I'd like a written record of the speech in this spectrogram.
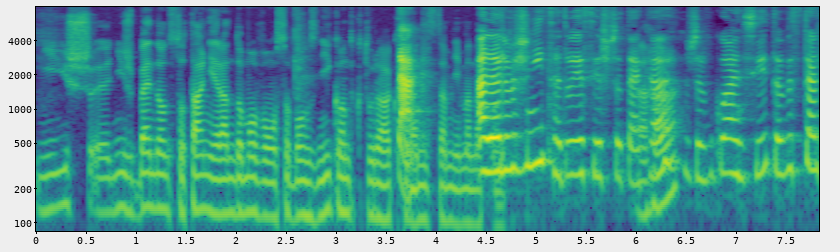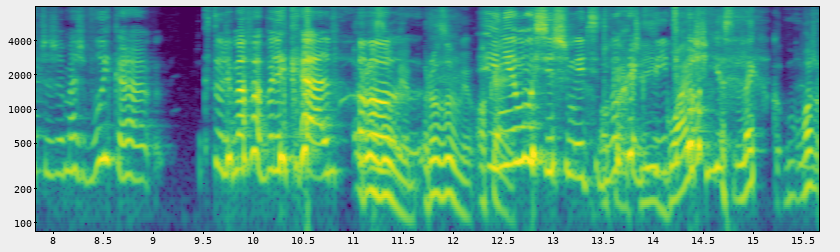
niż, y, niż będąc totalnie randomową osobą znikąd, która, tak, która nic tam nie ma na Ale różnica tu jest jeszcze taka, Aha. że w Guanxi to wystarczy, że masz wujka, który ma fabrykę albo... Rozumiem, rozumiem. Okay. I nie musisz mieć okay, dwóch czyli exitów. Jest lekko, może,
